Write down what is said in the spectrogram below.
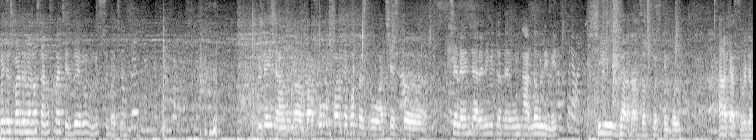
Uite, Spider-Man ăsta nu-ți place, e 2 în 1, nu știu ce face. Uite aici, un uh, parfum foarte bun pentru acest uh, challenge, are limită de un, a, no limit. Și gata, s-a scurs timpul. Hai la casă să vedem.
